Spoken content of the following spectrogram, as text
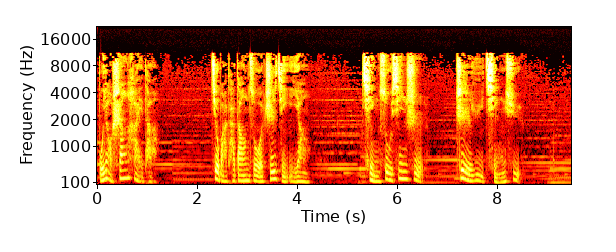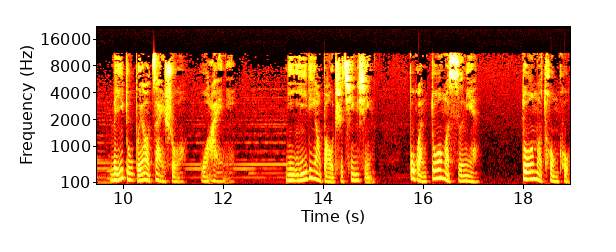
不要伤害他，就把他当做知己一样，倾诉心事，治愈情绪。唯独不要再说‘我爱你’，你一定要保持清醒，不管多么思念，多么痛苦。”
